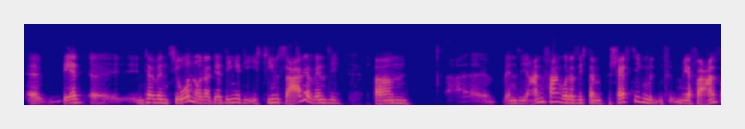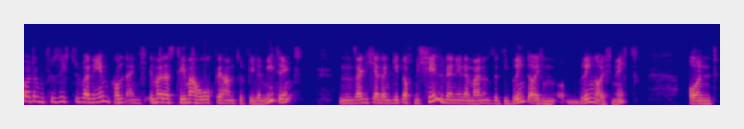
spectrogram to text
äh, der äh, Interventionen oder der Dinge, die ich Teams sage, wenn sie, ähm, äh, wenn sie anfangen oder sich damit beschäftigen, mit mehr Verantwortung für sich zu übernehmen, kommt eigentlich immer das Thema hoch, wir haben zu viele Meetings. Und dann sage ich ja, dann geht doch nicht hin, wenn ihr der Meinung seid, die bringt euch, bringen euch nichts. Und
